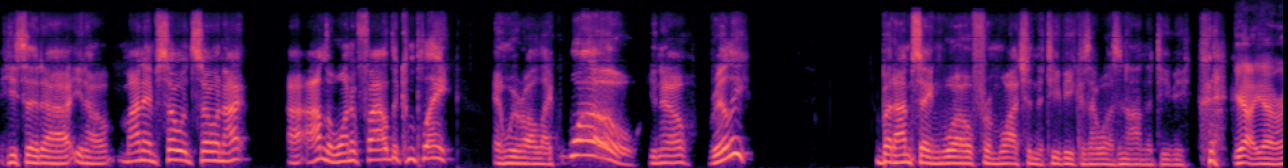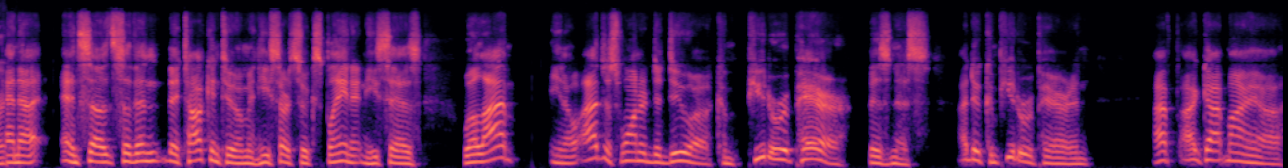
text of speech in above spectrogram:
He said, uh, "You know, my name's so and so, and I, uh, I'm the one who filed the complaint." And we were all like, "Whoa, you know, really?" But I'm saying whoa from watching the TV because I wasn't on the TV. yeah, yeah, right. And uh, and so so then they're talking to him, and he starts to explain it, and he says, "Well, I, you know, I just wanted to do a computer repair business. I do computer repair, and I I got my uh,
